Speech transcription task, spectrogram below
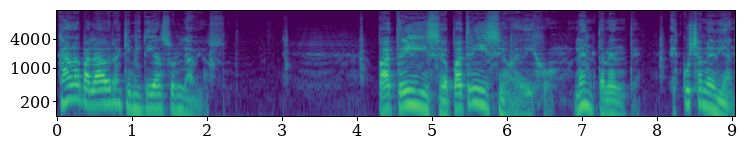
cada palabra que emitían sus labios. Patricio, Patricio, me dijo, lentamente, escúchame bien.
